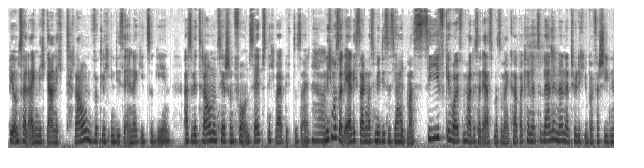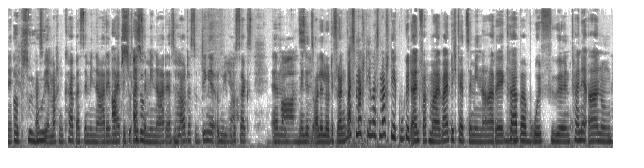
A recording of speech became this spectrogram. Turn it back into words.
wir uns halt eigentlich gar nicht trauen, wirklich in diese Energie zu gehen. Also wir trauen uns ja schon vor, uns selbst nicht weiblich zu sein. Ja. Und ich muss halt ehrlich sagen, was mir dieses Jahr halt massiv geholfen hat, ist halt erstmal so meinen Körper kennenzulernen, ne? natürlich über verschiedene Absolut. was wir machen, Körperseminare. Weiblichkeitsseminare, also, ja. lauter so Dinge irgendwie, wo Ja. du sagst, ähm, Wahnsinn. wenn jetzt alle Leute fragen, was macht ihr, was macht ihr, googelt einfach mal Weiblichkeitsseminare, Körperwohlfühlen, keine Ahnung.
